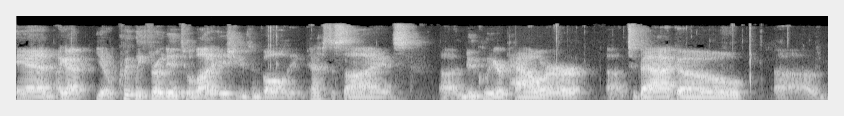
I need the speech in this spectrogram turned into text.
And I got, you know, quickly thrown into a lot of issues involving pesticides, uh, nuclear power, uh, tobacco, um,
